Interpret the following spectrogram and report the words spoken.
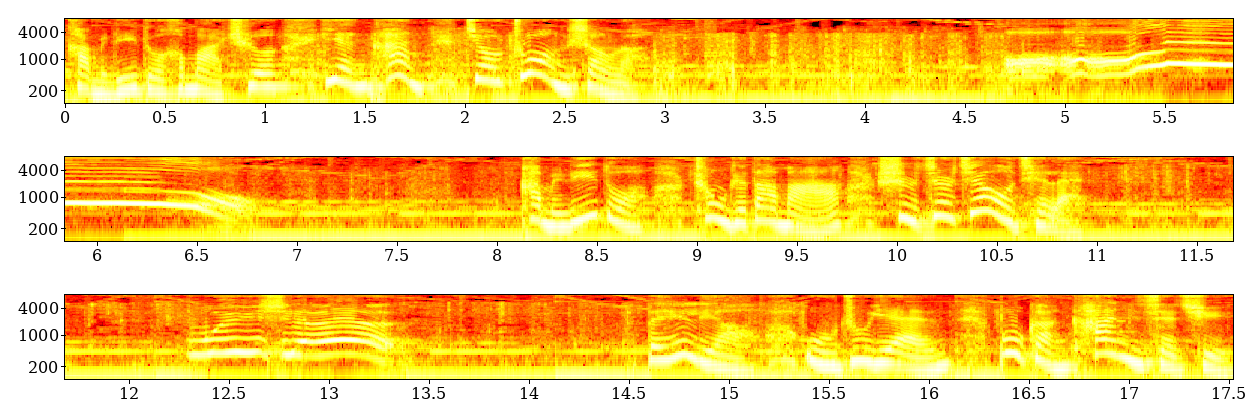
卡梅利多和马车眼看就要撞上了。哦哦！卡梅利多冲着大马使劲叫起来：“危险！”贝了捂住眼，不敢看下去。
